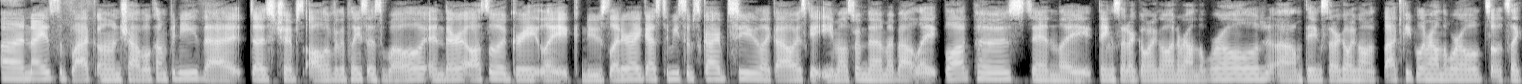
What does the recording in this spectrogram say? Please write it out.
a nice black owned travel company that does trips all over the place as well. And they're also a great like newsletter, I guess, to be subscribed to. Like I always get emails from them about like blog posts and like things that are going on around the world, um, things that are going on with black people around the world. So it's like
